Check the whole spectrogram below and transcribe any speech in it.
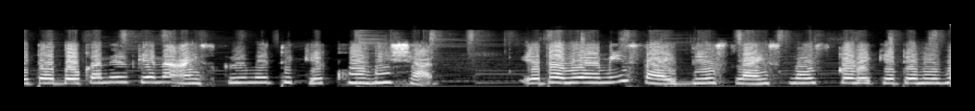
এটা দোকানের কেনা আইসক্রিমের থেকে খুবই স্বাদ। এভাবে আমি সাইড দিয়ে স্লাইস স্লাইস করে কেটে নেব।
